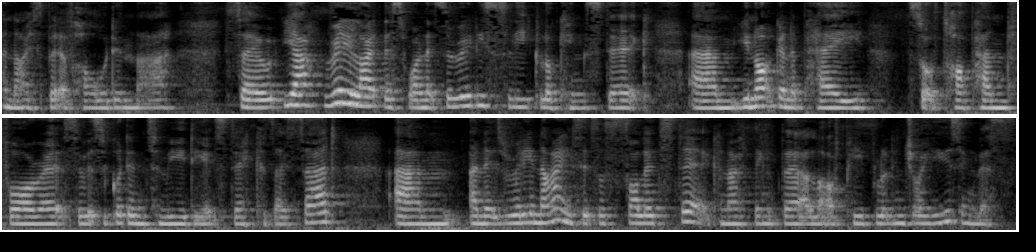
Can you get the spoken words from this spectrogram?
a nice bit of hold in there. So yeah, really like this one. It's a really sleek looking stick. Um, you're not going to pay sort of top end for it. So it's a good intermediate stick, as I said. Um, and it's really nice. It's a solid stick. And I think that a lot of people enjoy using this.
